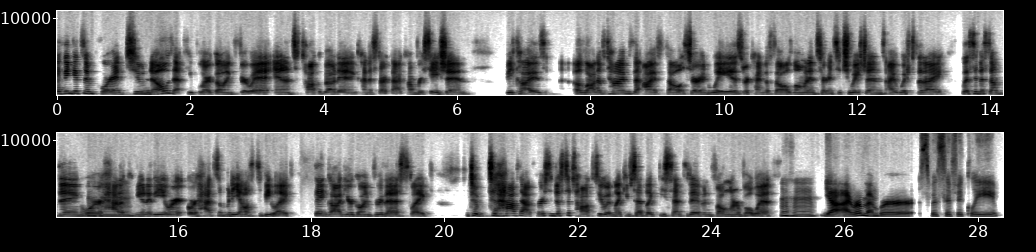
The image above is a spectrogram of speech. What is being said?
I think it's important to know that people are going through it and to talk about it and kind of start that conversation because a lot of times that I've felt certain ways or kind of felt alone in certain situations, I wish that I listened to something or mm-hmm. had a mm-hmm. community or or had somebody else to be like, thank God you're going through this. Like to to have that person just to talk to and like you said, like be sensitive and vulnerable with. Mm-hmm. Yeah, I remember specifically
